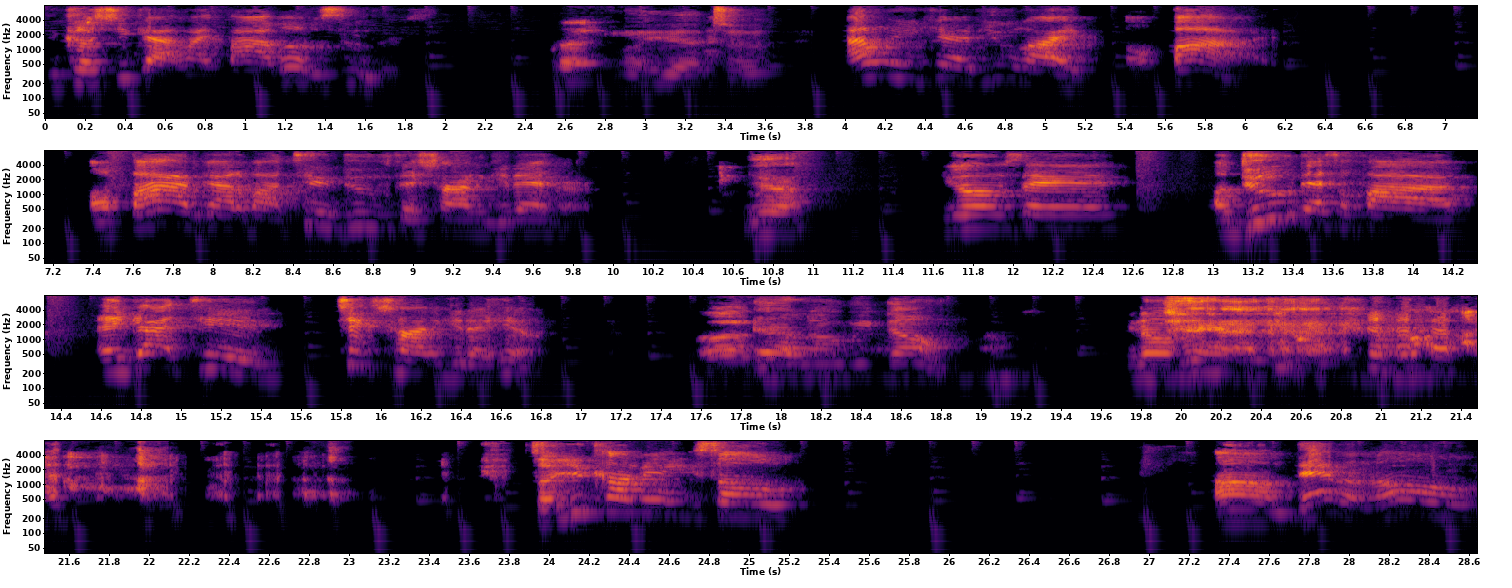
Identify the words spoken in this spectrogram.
because she got like five other suitors. Right. Well, yeah, too. I don't even care if you like a five. a five got about ten dudes that's trying to get at her. Yeah. You know what I'm saying? A dude that's a five ain't got ten chicks trying to get at him. Uh, Hell no, we don't. You know what I'm saying? so you come in, so um, that alone,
